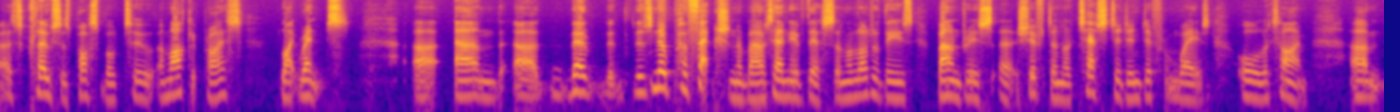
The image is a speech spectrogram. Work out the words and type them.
as close as possible to a market price, like rents. Uh, and uh, there, there's no perfection about any of this, and a lot of these boundaries uh, shift and are tested in different ways all the time. Um,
